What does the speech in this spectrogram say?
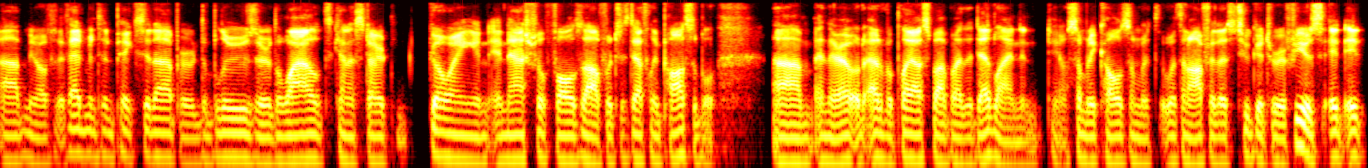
Um, you know, if, if Edmonton picks it up or the Blues or the Wilds kind of start going and, and Nashville falls off, which is definitely possible. Um, and they're out, out of a playoff spot by the deadline, and you know somebody calls them with with an offer that's too good to refuse. It it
